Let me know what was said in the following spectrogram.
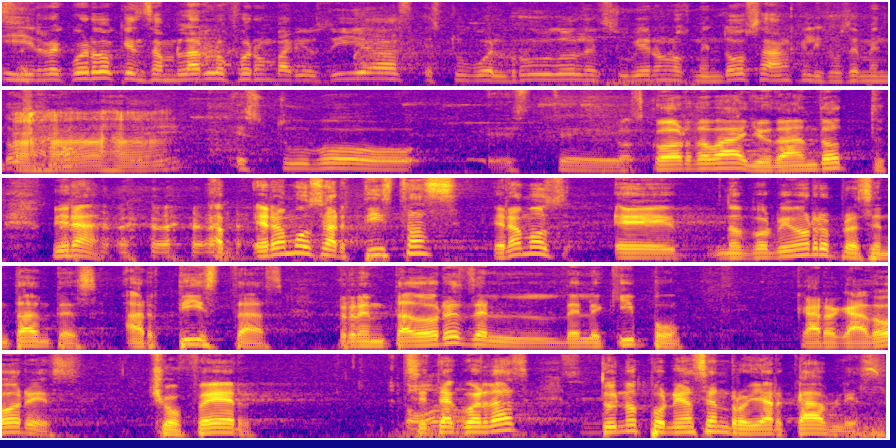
Y recuerdo que ensamblarlo fueron varios días. Estuvo el Rudolf, estuvieron los Mendoza, Ángel y José Mendoza, Ajá, ¿no? ajá. Estuvo este Los Córdoba ayudando. Mira, éramos artistas, éramos, eh, nos volvimos representantes, artistas, rentadores del, del equipo, cargadores, chofer. ¿Sí te acuerdas? Tú nos ponías a enrollar cables.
